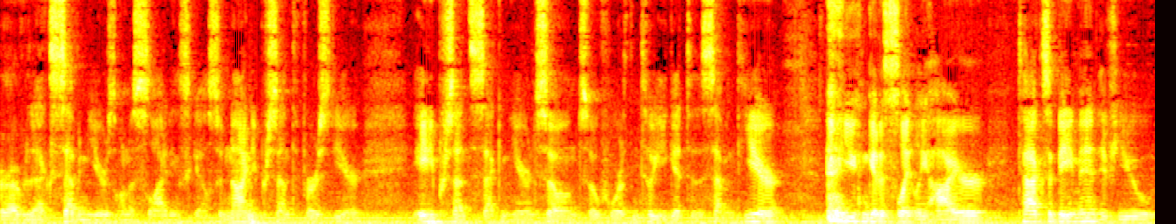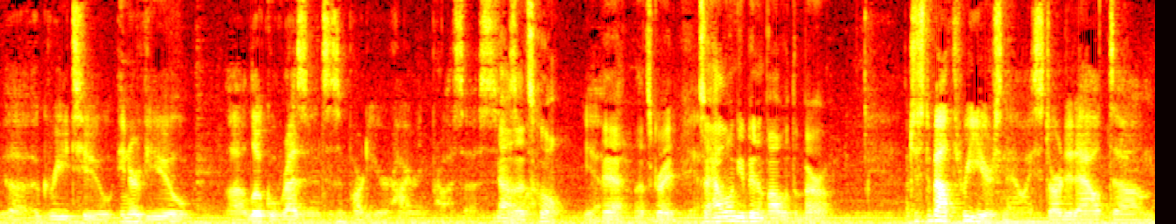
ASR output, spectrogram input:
or over the next seven years on a sliding scale. So 90% the first year, 80% the second year, and so on and so forth until you get to the seventh year. you can get a slightly higher tax abatement if you uh, agree to interview uh, local residents as a part of your hiring process. Oh, that's well. cool. Yeah. Yeah, that's great. Yeah. So, how long have you been involved with the borough? just about three years now. I started out um,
